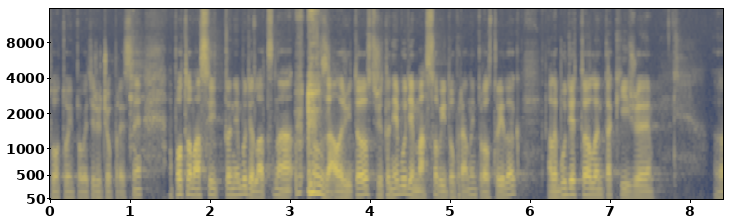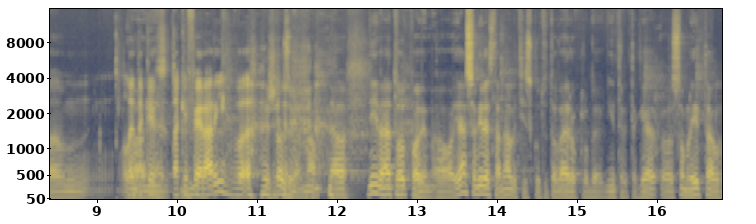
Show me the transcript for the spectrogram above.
to, to mi poviete, že čo presne. A potom asi to nebude lacná záležitosť, že to nebude masový dopravný prostriedok, ale bude to len taký, že Um, len také, ne, také Ferrari? V, že... Rozumiem, no. neviem, na to odpoviem. Ja som vyrastal na letisku, tuto v aeroklube v Nitre, tak ja som lietal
